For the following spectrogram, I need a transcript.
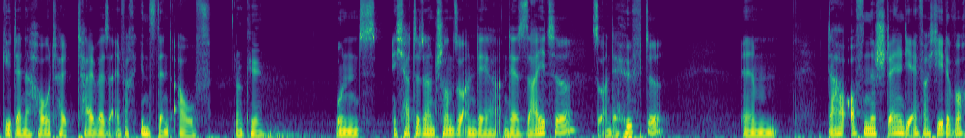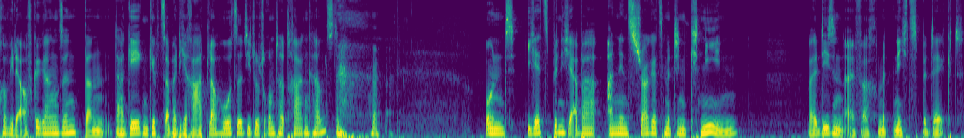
geht deine Haut halt teilweise einfach instant auf. Okay. Und ich hatte dann schon so an der, an der Seite, so an der Hüfte, ähm, da offene Stellen, die einfach jede Woche wieder aufgegangen sind. Dann dagegen gibt es aber die Radlerhose, die du drunter tragen kannst. Und jetzt bin ich aber an den Struggles mit den Knien, weil die sind einfach mit nichts bedeckt.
